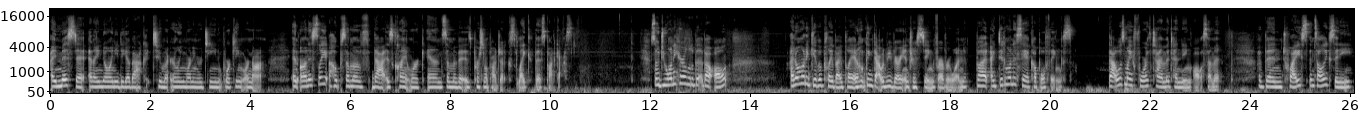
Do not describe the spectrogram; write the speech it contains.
I missed it, and I know I need to get back to my early morning routine, working or not. And honestly, I hope some of that is client work and some of it is personal projects like this podcast. So, do you want to hear a little bit about alt? I don't want to give a play by play, I don't think that would be very interesting for everyone, but I did want to say a couple things. That was my fourth time attending Alt Summit. I've been twice in Salt Lake City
